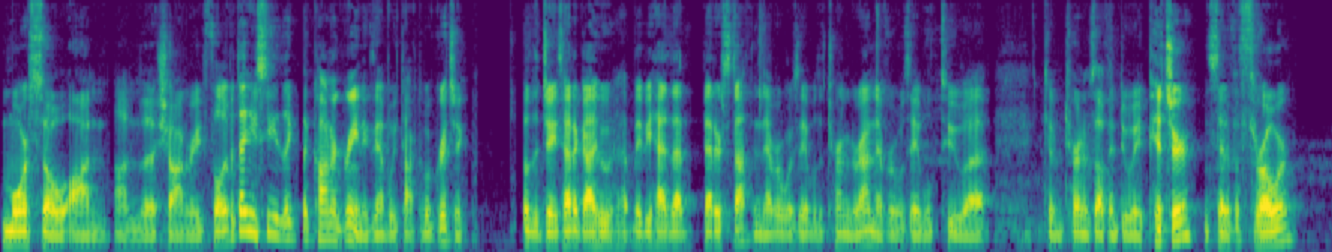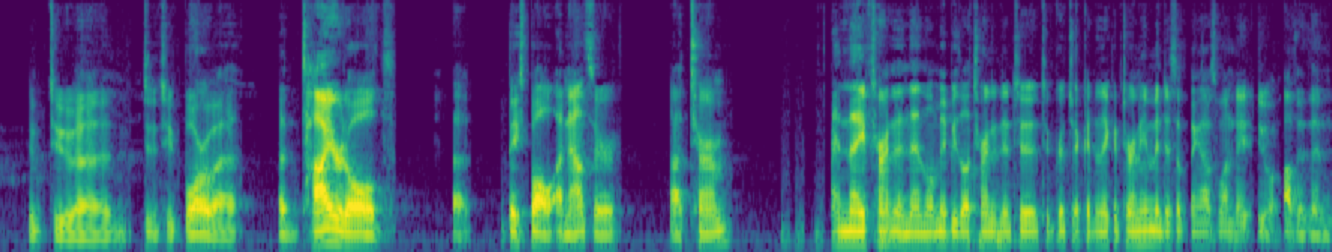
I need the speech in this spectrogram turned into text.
more so on on the Sean Reid-Foley. But then you see like the Conner Greene example we talked about Grichuk. So the Jays had a guy who maybe had that better stuff and never was able to turn it around, never was able to uh, to turn himself into a pitcher instead of a thrower. To to uh, to, to, borrow a, a tired old uh, baseball announcer uh, term, and they've turned and then maybe they'll turn it into to Grichuk, and then they can turn him into something else one day too, other than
